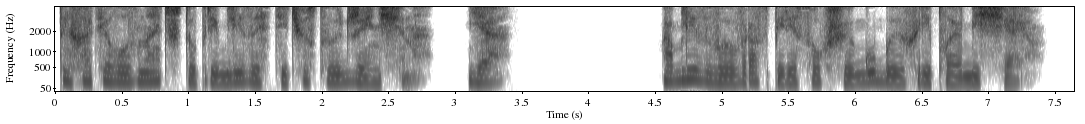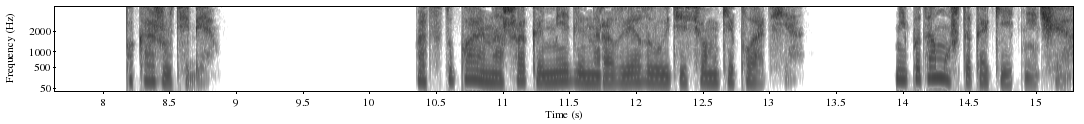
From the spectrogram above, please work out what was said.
«Ты хотел узнать, что при близости чувствует женщина. Я...» Облизываю в раз пересохшие губы и хрипло обещаю. «Покажу тебе». Отступаю на шаг и медленно развязываю тесёмки платья. Не потому что кокетничаю.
